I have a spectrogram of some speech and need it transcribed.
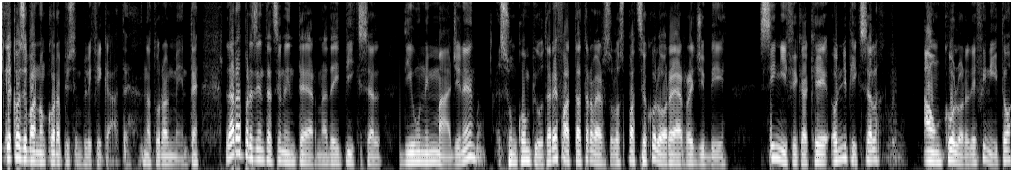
Le cose vanno ancora più semplificate, naturalmente. La rappresentazione interna dei pixel di un'immagine su un computer è fatta attraverso lo spazio colore RGB. Significa che ogni pixel ha un colore definito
